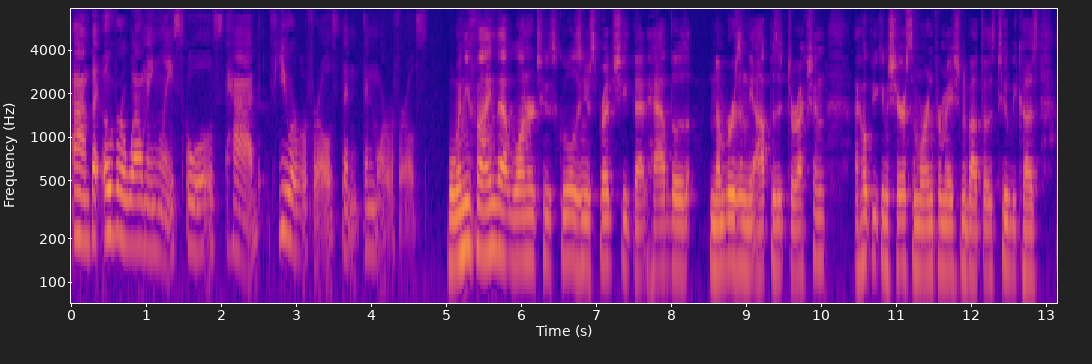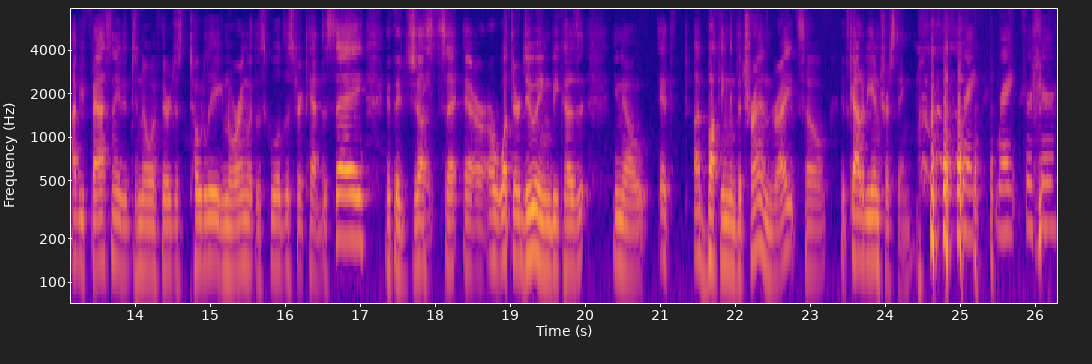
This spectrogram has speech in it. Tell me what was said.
um, but overwhelmingly, schools had fewer referrals than, than more referrals. Well, when you find that one or two schools in your spreadsheet that have those numbers in the opposite direction. I hope you can share some more information about those two because I'd be fascinated to know if they're just totally ignoring what the school district had to say, if they just right. say, or, or, what they're doing, because, you know, it's bucking the trend, right? So it's got to be interesting. right, right, for sure.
